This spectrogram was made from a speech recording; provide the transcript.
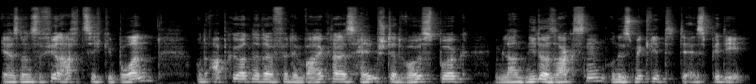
Er ist 1984 geboren und Abgeordneter für den Wahlkreis Helmstedt-Wolfsburg im Land Niedersachsen und ist Mitglied der SPD.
